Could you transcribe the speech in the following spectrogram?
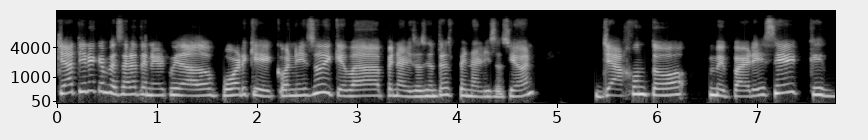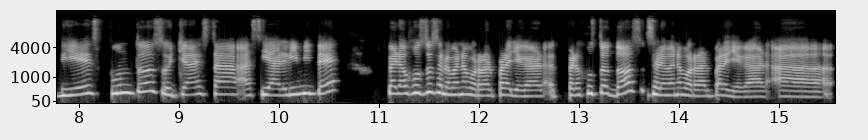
ya tiene que empezar a tener cuidado porque con eso de que va penalización tras penalización, ya juntó, me parece que 10 puntos o ya está hacia el límite, pero justo se le van a borrar para llegar, pero justo dos se le van a borrar para llegar a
